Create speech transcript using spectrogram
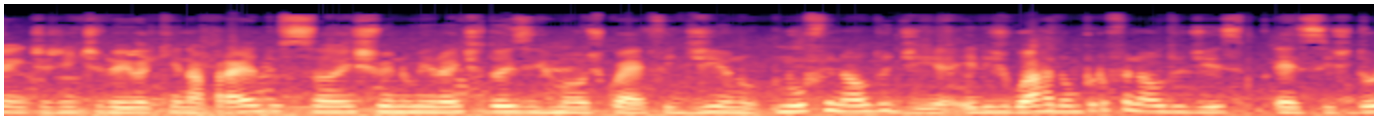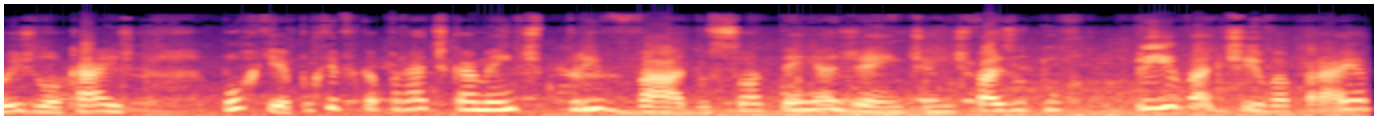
Gente, a gente veio aqui na Praia do Sancho e no Mirante Dois Irmãos com a F Dino no final do dia. Eles guardam para o final do dia esse- esses dois locais. Por quê? Porque fica praticamente privado, só tem a gente. A gente faz o tour privativo, a praia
